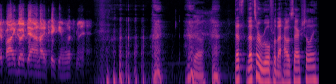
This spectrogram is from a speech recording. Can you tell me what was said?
if I go down, I take him with me. Yeah. that's that's our rule for the house. Actually,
